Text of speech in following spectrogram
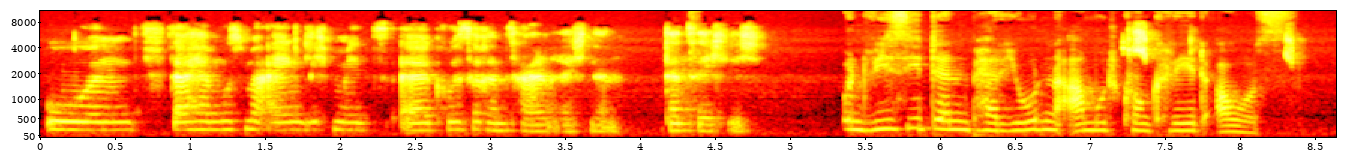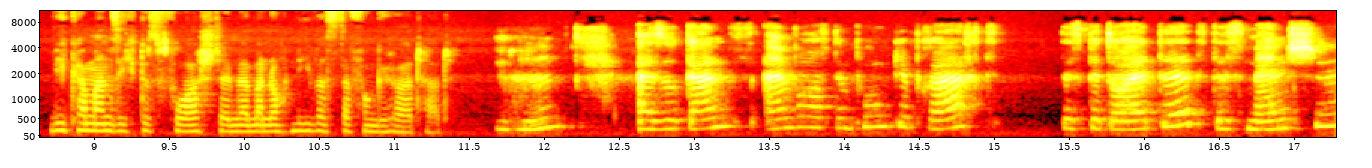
und daher muss man eigentlich mit äh, größeren Zahlen rechnen, tatsächlich. Und wie sieht denn Periodenarmut konkret aus? Wie kann man sich das vorstellen, wenn man noch nie was davon gehört hat? Mhm. Also ganz einfach auf den Punkt gebracht, das bedeutet, dass Menschen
